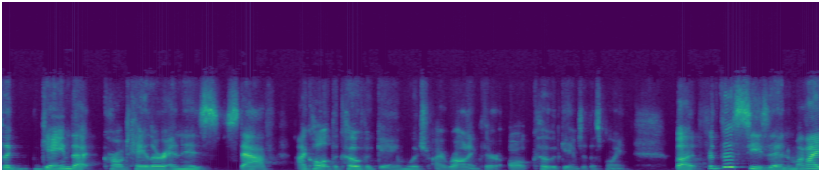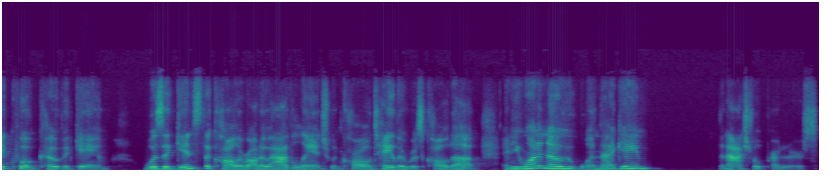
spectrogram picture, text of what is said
The game that Karl Taylor and his staff, I call it the COVID game, which ironic, they're all COVID games at this point. But for this season, my quote COVID game was against the Colorado Avalanche when Karl Taylor was called up. And you want to know who won that game? The Nashville Predators.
